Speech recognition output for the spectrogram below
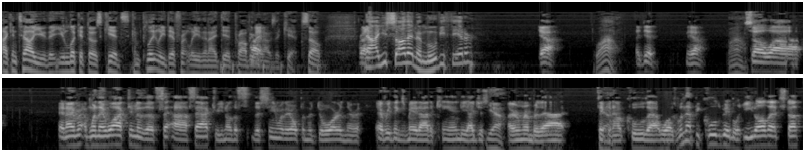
I can tell you that you look at those kids completely differently than I did probably when I was a kid. So Right. now you saw that in a movie theater? Yeah, Wow. I did. Yeah. Wow. So, uh, and I when they walked into the fa- uh, factory, you know, the the scene where they open the door and they're everything's made out of candy. I just, Yeah. I remember that, thinking Yeah. how cool that was. Wouldn't that be cool to be able to eat all that stuff?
